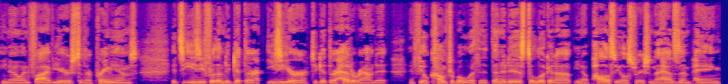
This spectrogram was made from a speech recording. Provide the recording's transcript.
you know, in five years to their premiums, it's easy for them to get their easier to get their head around it and feel comfortable with it than it is to look at a, you know, policy illustration that has them paying,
